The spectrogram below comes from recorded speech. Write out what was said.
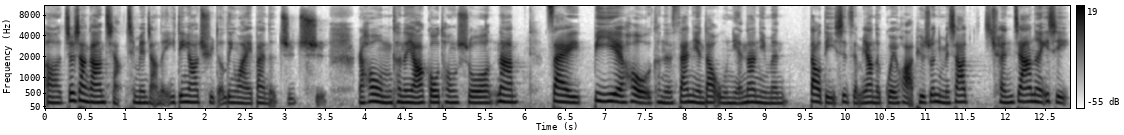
呃，就像刚刚讲前面讲的，一定要取得另外一半的支持。然后我们可能也要沟通说，那在毕业后可能三年到五年，那你们到底是怎么样的规划？比如说，你们是要全家呢一起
